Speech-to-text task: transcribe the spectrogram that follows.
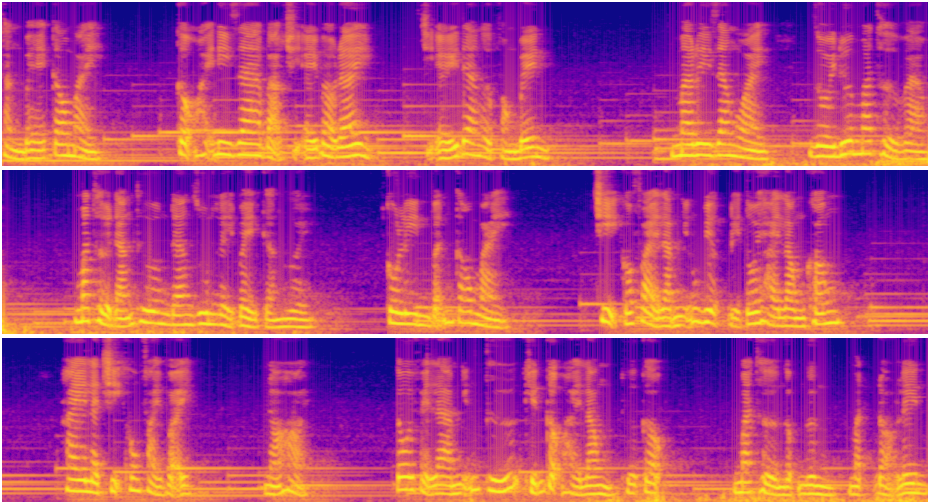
Thằng bé cao mày. Cậu hãy đi ra bảo chị ấy vào đây. Chị ấy đang ở phòng bên. Marie ra ngoài, rồi đưa ma thở vào. Ma thở đáng thương đang run lẩy bẩy cả người. Colin vẫn cau mày. Chị có phải làm những việc để tôi hài lòng không? Hay là chị không phải vậy? Nó hỏi. Tôi phải làm những thứ khiến cậu hài lòng, thưa cậu. Ma thở ngập ngừng, mặt đỏ lên.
